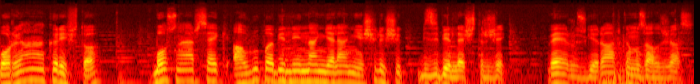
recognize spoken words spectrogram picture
Borjana Kristo, Bosna Hersek Avrupa Birliği'nden gelen yeşil ışık bizi birleştirecek ve rüzgarı arkamıza alacağız.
